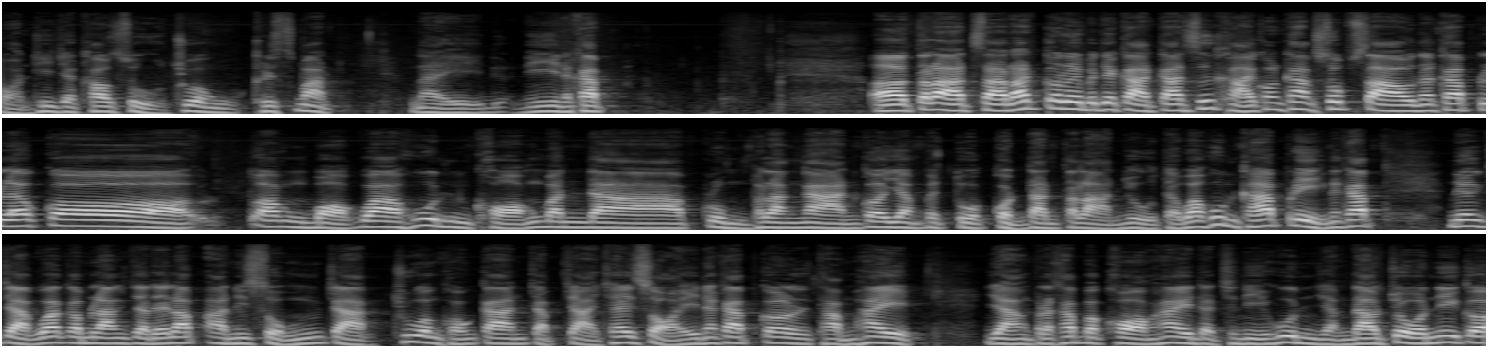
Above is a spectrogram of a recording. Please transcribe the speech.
ก่อนที่จะเข้าสู่ช่วงคริสต์มาสในเดือนนี้นะครับ ตลาดสหรัฐก็เลยบรรยากาศการซื้อขายค่อนข้างซบเซานะครับ แล้วก็ต้องบอกว่าหุ้นของบรรดากลุ่มพลังงานก็ยังเป็นตัวกดดันตลาดอยู่ แต่ว่าหุ้นค้าปลีกนะครับ เนื่องจากว่ากำลังจะได้รับอานิสงส์จากช่วงของการจับจ่ายใช้สอยนะครับ ก็เลยทำให้ยังประคับประคองให้ดัชนีหุ้นอย่างดาวโจนส์นี่ก็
